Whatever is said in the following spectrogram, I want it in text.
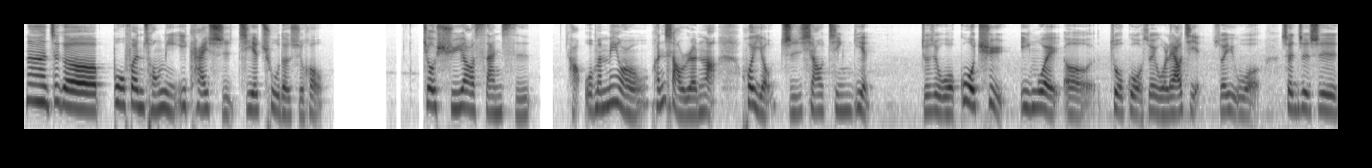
那这个部分从你一开始接触的时候就需要三思。好，我们没有很少人啦，会有直销经验。就是我过去因为呃做过，所以我了解，所以我甚至是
